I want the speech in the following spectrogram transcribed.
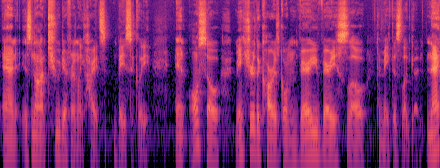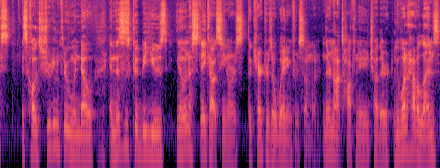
and it's not two different like heights basically. And also make sure the car is going very, very slow to make this look good. Next, it's called shooting through window, and this is, could be used, you know, in a stakeout scene or the characters are waiting for someone. They're not talking to each other. You want to have a lens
